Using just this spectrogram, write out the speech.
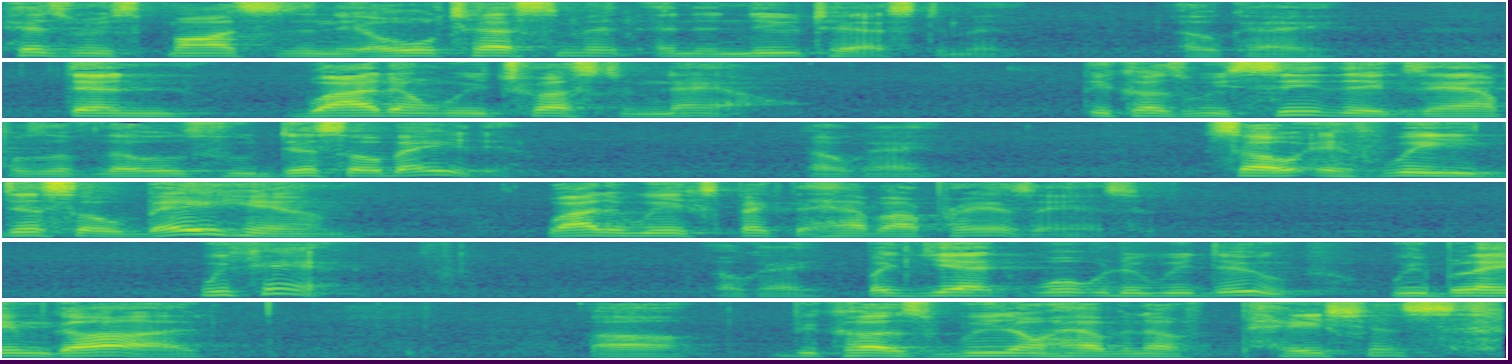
his responses in the Old Testament and the New Testament, okay, then why don't we trust him now? Because we see the examples of those who disobeyed him, okay? So if we disobey him, why do we expect to have our prayers answered? We can't. Okay? But yet, what do we do? We blame God uh, because we don't have enough patience,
